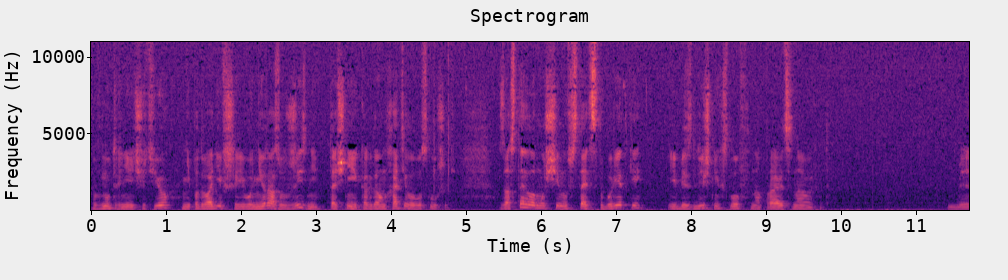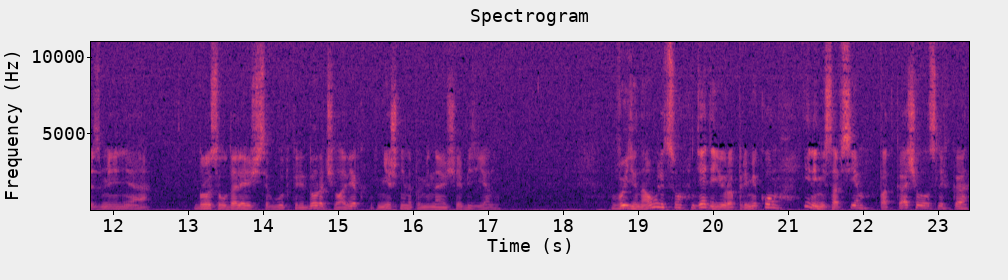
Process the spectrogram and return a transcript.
Внутреннее чутье, не подводившее его ни разу в жизни, точнее, когда он хотел его слушать, заставило мужчину встать с табуретки и без лишних слов направиться на выход. «Без меня», – бросил удаляющийся вглубь коридора человек, внешне напоминающий обезьяну. Выйдя на улицу, дядя Юра прямиком, или не совсем, подкачивал слегка,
